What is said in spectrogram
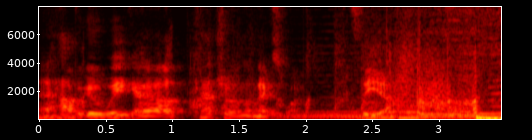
and have a good week, and I'll catch you on the next one. See ya.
